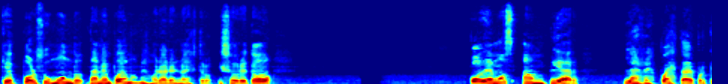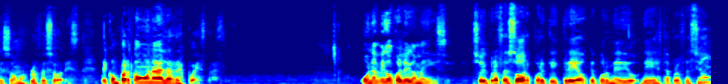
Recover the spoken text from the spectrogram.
que por su mundo también podemos mejorar el nuestro y sobre todo podemos ampliar la respuesta de por qué somos profesores. Te comparto una de las respuestas. Un amigo colega me dice, soy profesor porque creo que por medio de esta profesión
